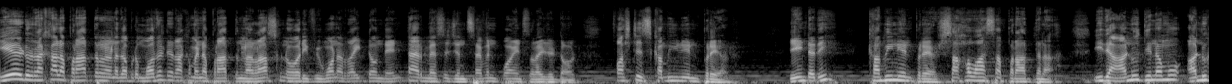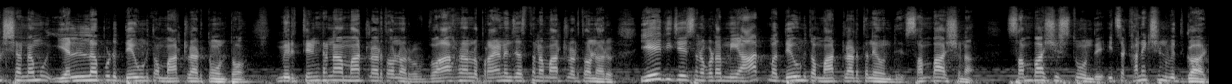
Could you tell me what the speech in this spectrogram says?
ఏడు రకాల ప్రార్థనలు అనేటప్పుడు మొదటి రకమైన ప్రార్థన రాసుకున్న వారు if you want write down the entire message in seven points write down first is communion prayer ఏంటది? కమ్యూనియన్ ప్రేయర్ సహవాస ప్రార్థన. ఇది అనుదినము అనుక్షణము ఎల్లప్పుడూ దేవునితో మాట్లాడుతూ ఉంటాం. మీరు తింటున్నా మాట్లాడుతూ ఉన్నారు వాహనాల్లో ప్రయాణం చేస్తున్నా మాట్లాడుతూ ఉన్నారు. ఏది చేసినా కూడా మీ ఆత్మ దేవునితో మాట్లాడుతూనే ఉంది. సంభాషణ సంభాషిస్తూ ఉంది. It's a connection with God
